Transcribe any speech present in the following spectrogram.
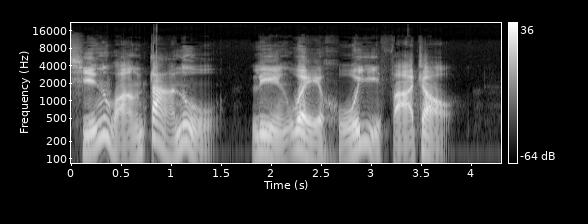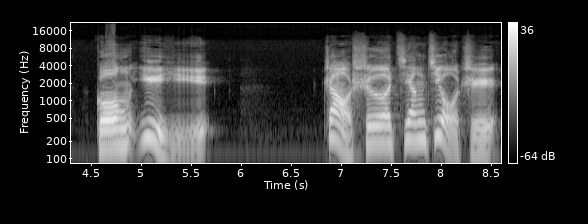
秦王大怒，令魏胡邑伐赵，公欲与。赵奢将救之，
